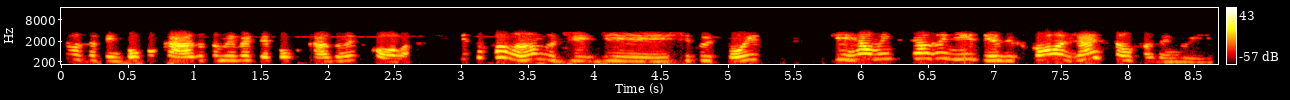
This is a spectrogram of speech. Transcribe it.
Se você tem pouco caso, também vai ter pouco caso na escola. Isso falando de, de instituições que realmente se organizem. As escolas já estão fazendo isso.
